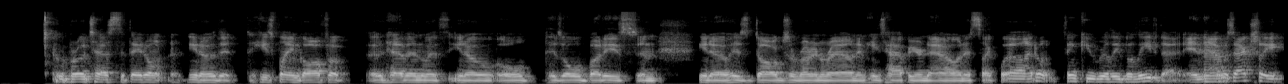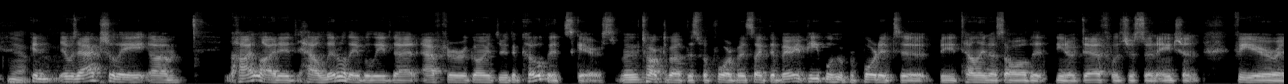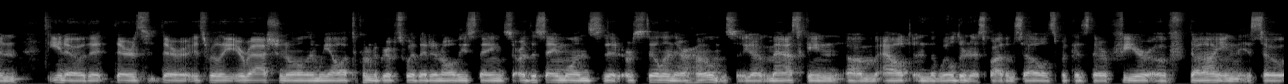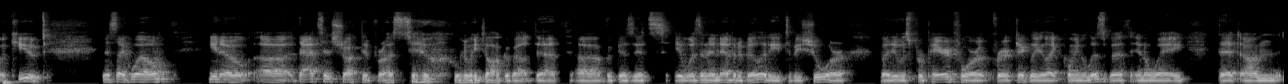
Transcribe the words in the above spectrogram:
who protest that they don't, you know, that he's playing golf up in heaven with, you know, old his old buddies and, you know, his dogs are running around and he's happier now. And it's like, well, I don't think you really believe that. And I was actually, yeah. it was actually, um, highlighted how little they believe that after going through the COVID scares. I mean, we've talked about this before, but it's like the very people who purported to be telling us all that you know death was just an ancient fear, and you know that there's there it's really irrational, and we all have to come to grips with it, and all these things are the same ones that are still in their homes, you know, masking um, out in the wilderness by themselves because their fear of dying is so acute. And it's like, well, you know uh, that's instructive for us too when we talk about death uh, because it's it was an inevitability to be sure but it was prepared for particularly like queen elizabeth in a way that um,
